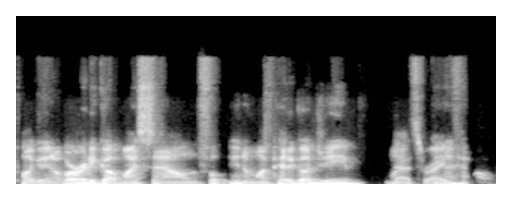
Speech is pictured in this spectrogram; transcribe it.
plug it in? I've already got my sound for you know my pedagogy. My, That's right. You know,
